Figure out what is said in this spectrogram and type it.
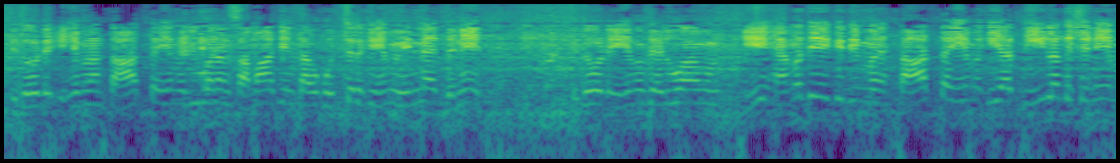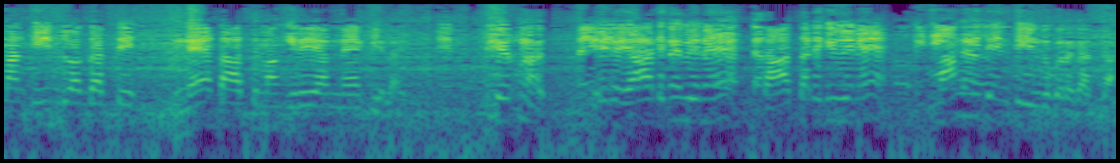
ඒතකොට එහෙමනම් තාත්තා එහෙම කිව්වා නම් සමාජයෙන් තව කොච්චරක එහෙම වෙන්නේ නැද්ද නේද ඒතකොට එහෙම බැලුවාම ඒ හැම දෙයකදීම තාත්තා එහෙම කියත් ඊළඟ ෂනේ මං තීන්දුවක් ගත්තේ නෑ තාත්තා මං ඉරේ යන්නේ නෑ කියලායි. තේරුණාද ඒක යාට කිව්වේ නෑ. තාත්තට. කිව්වේ නෑ. මං හිතෙන් තීන්දුව කරගත්තා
